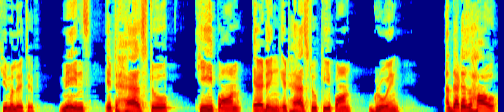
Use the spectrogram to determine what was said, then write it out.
cumulative. Means it has to keep on adding. It has to keep on growing. And that is how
